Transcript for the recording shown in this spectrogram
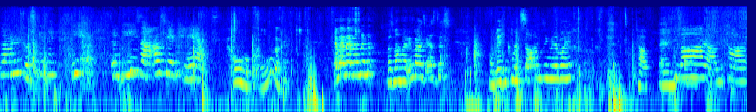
Freundin gesehen, die, und die sah aus wie ein Herz. Oh, cool. Emma, Emma, Emma, Emma. Was machen wir immer als erstes? Und welchen coolen Song singen wir dabei? Top and Bottom, top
